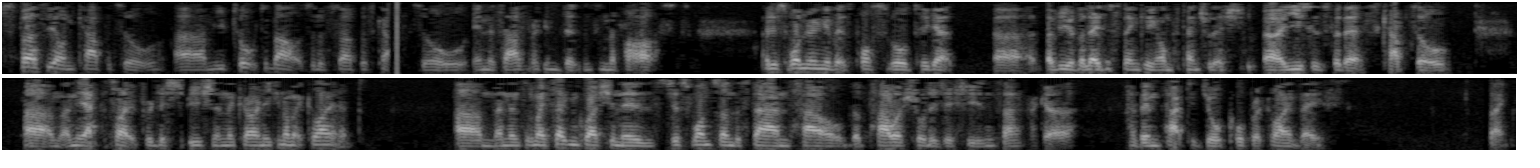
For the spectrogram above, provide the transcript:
just firstly on capital. Um, you've talked about sort of surplus capital in the South African business in the past. I'm just wondering if it's possible to get uh, a view of the latest thinking on potential uh, uses for this capital, Um, and the appetite for distribution in the current economic climate. Um and then so my second question is, just want to understand how the power shortage issues in South Africa have impacted your corporate client base. Thanks.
